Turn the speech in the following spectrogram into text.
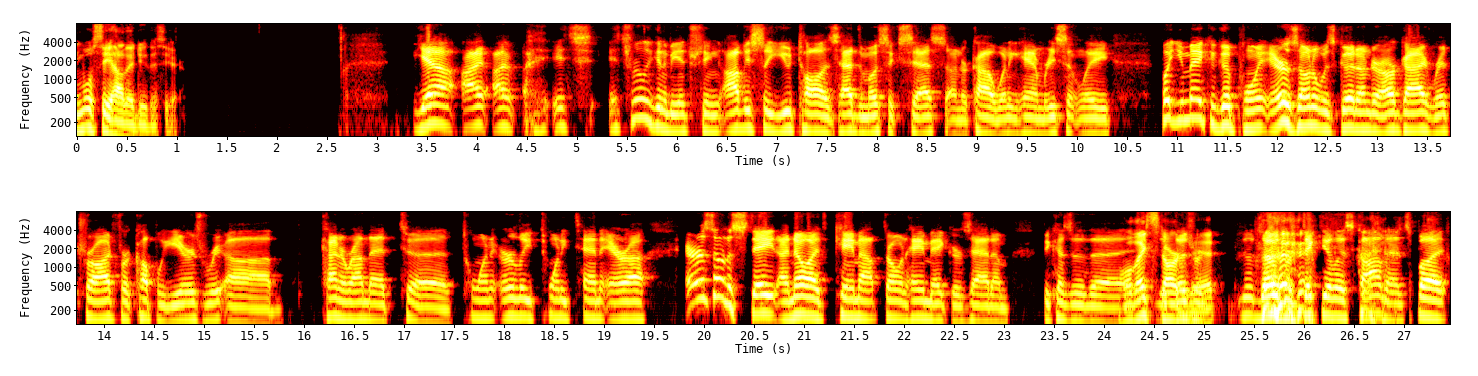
And we'll see how they do this year. Yeah, I, I, it's it's really going to be interesting. Obviously, Utah has had the most success under Kyle Whittingham recently, but you make a good point. Arizona was good under our guy Rich Rod for a couple years, uh, kind of around that uh, twenty early 2010 era. Arizona State, I know I came out throwing haymakers at him because of the well, they started those, it. those ridiculous comments, but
